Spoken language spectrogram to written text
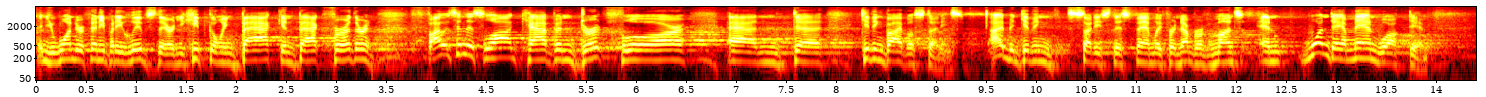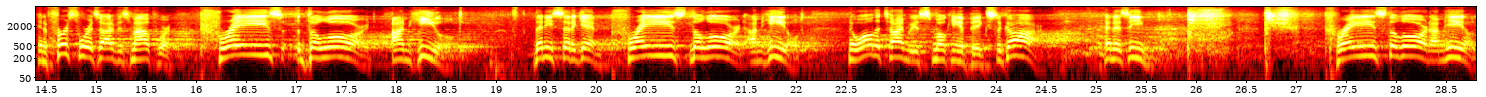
and you wonder if anybody lives there, and you keep going back and back further. And if I was in this log cabin, dirt floor, and uh, giving Bible studies. I'd been giving studies to this family for a number of months, and one day a man walked in, and the first words out of his mouth were, Praise the Lord, I'm healed. Then he said again, Praise the Lord, I'm healed. Now, all the time he was smoking a big cigar. And as he, Praise the Lord, I'm healed.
